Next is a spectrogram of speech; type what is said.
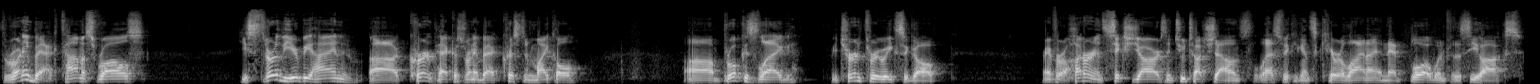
the running back Thomas Rawls he started the year behind uh, current Packers running back Christine Michael. Uh, broke his leg, returned three weeks ago. Ran for 106 yards and two touchdowns last week against Carolina and that blowout win for the Seahawks.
